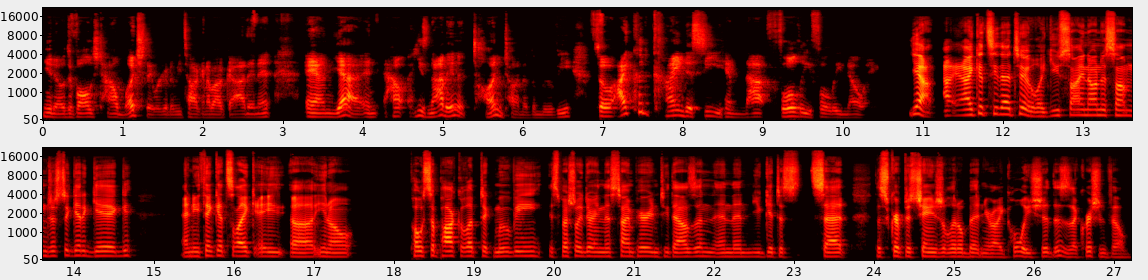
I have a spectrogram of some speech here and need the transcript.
you know, divulged how much they were going to be talking about God in it. And yeah, and how he's not in a ton ton of the movie. So I could kind of see him not fully fully knowing. Yeah, I, I could see that too. Like you sign on to something just to get a gig and you think it's like a uh, you know, post-apocalyptic movie, especially during this time period in 2000, and then you get to set the script has changed a little bit, and you're like, "Holy shit, this is a Christian film."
